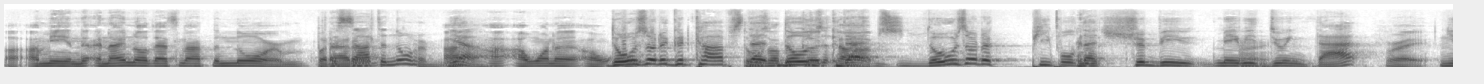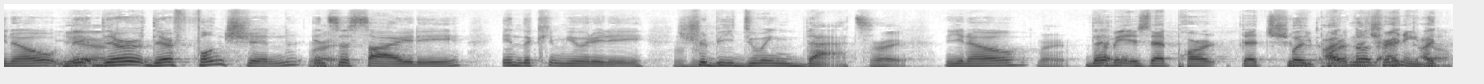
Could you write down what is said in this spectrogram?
Uh, I mean, and I know that's not the norm, but It's I don't, the norm, I- yeah. I, I want to. Those are the good cops. Those that, are the those good cops. That, those are the people that should be maybe Right. doing that. Right. You know, they- their their function in society, in the community, should be doing that. Right. You know. Right. That, I mean, is that part that should be part I- of no, the training I- I- though?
